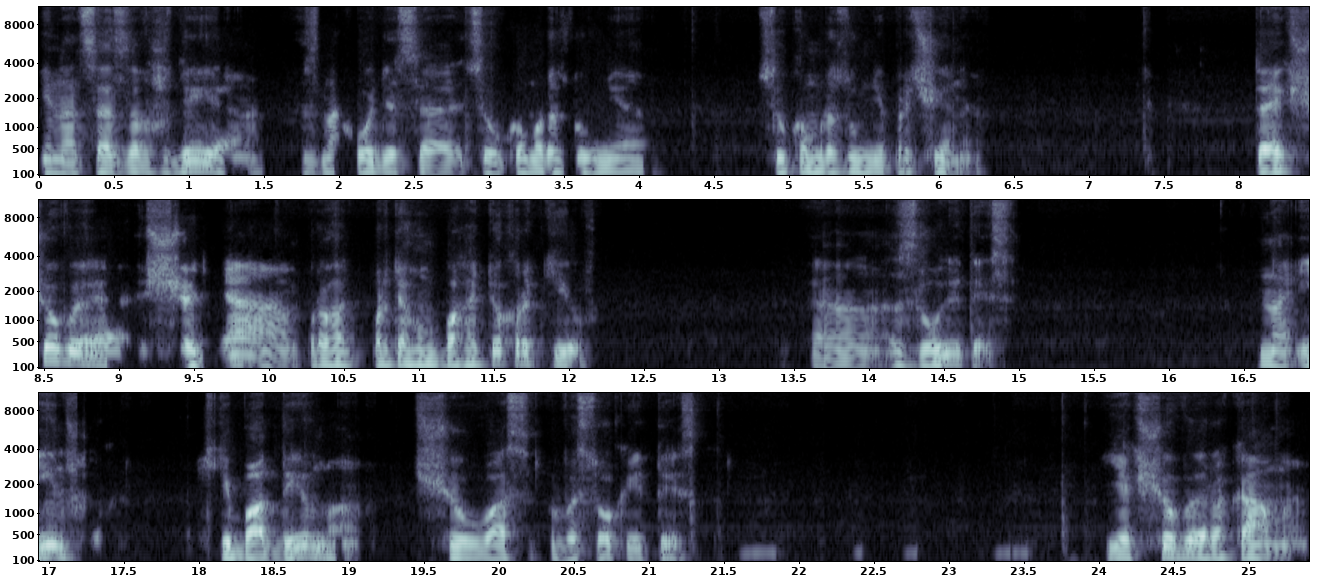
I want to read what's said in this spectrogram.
І на це завжди знаходяться цілком розумні, цілком розумні причини. Та якщо ви щодня протягом багатьох років е, злитесь на інших, хіба дивно, що у вас високий тиск. Якщо ви роками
